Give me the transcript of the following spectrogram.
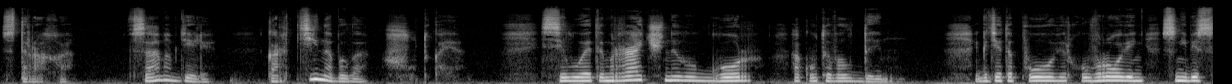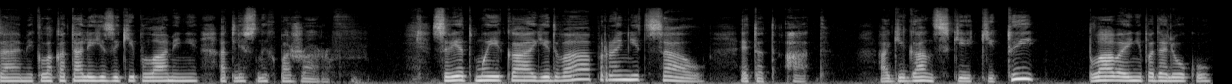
страха. В самом деле картина была жуткая силуэты мрачных гор окутывал дым. Где-то поверху, вровень с небесами, клокотали языки пламени от лесных пожаров. Свет маяка едва проницал этот ад, а гигантские киты, плавая неподалеку,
